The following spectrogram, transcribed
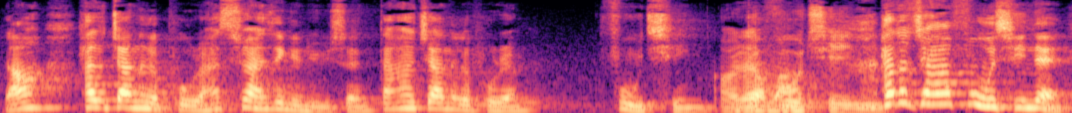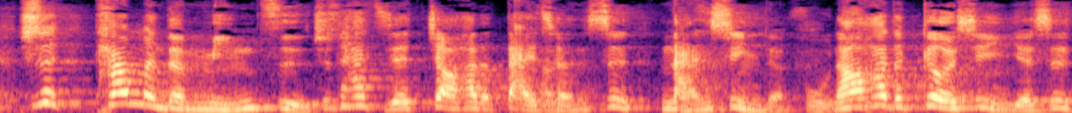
然后他就叫那个仆人，他虽然是一个女生，但他叫那个仆人父亲，哦，叫你懂吗父亲，他都叫他父亲呢，就是他们的名字，就是他直接叫他的代称是男性的然后他的个性也是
